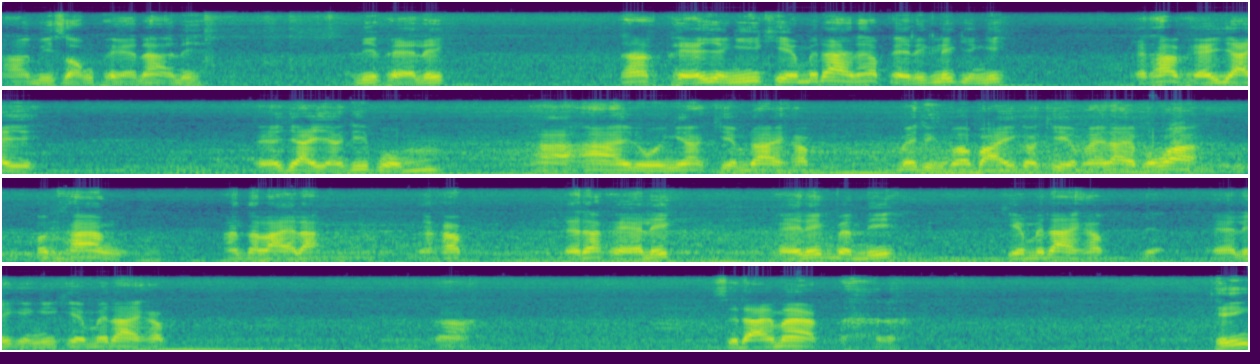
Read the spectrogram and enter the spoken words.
อ่ามีสองแผลนะอันนี้ อันนี้แผลเล็ก ถ้าแผลอย่างนี้เคลมไม่ได้นะครับแผลเล็กๆอย่างนี้ แต่ถ้าแผลใหญ่ แผลใหญ่อย่างที่ผม อ่าอ้าให้ดูอย่างเงี้ยเคลมได้ครับ ไม่ถึงว่าใบก็เคลมให้ได้ เพราะว่าค่อนข้างอันตรายละนะครับ แต่ถ้าแผลเล็กแผลเล็กแบบนี้เคลมไม่ได้ครับเนี่ยแผลเล็กอย่างนี้เคลมไม่ได้ครับอ่าเสียดายมาก ทิ้ง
